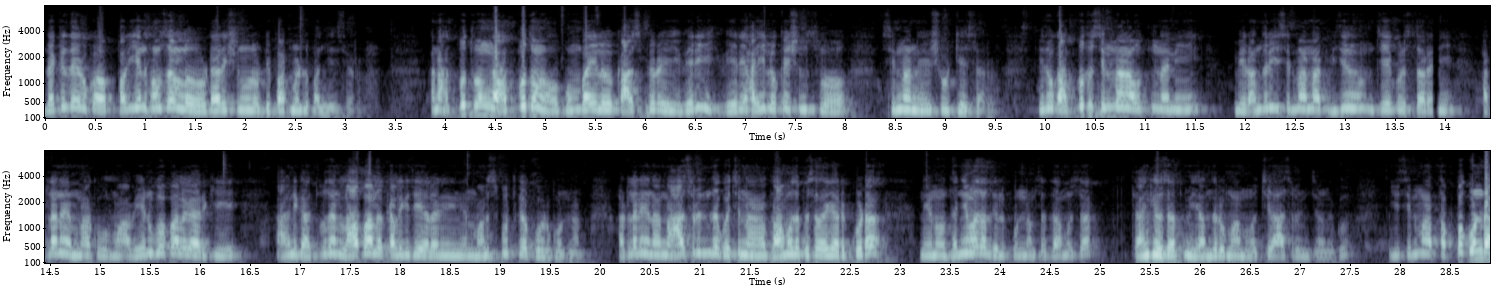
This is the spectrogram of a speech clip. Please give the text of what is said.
దగ్గర దగ్గర ఒక పదిహేను సంవత్సరాలు డైరెక్షన్లో డిపార్ట్మెంట్లో పనిచేశారు. అని అద్భుతంగా అద్భుతం. బొంబాయిలో కాశ్మీర్ వెరీ వెరీ హై లొకేషన్స్లో సినిమాని షూట్ చేశారు. ఇది ఒక అద్భుత సినిమా అవుతుందని మీరందరూ ఈ సినిమా నాకు విజయం చేకూరుస్తారని అట్లానే నాకు మా వేణుగోపాల్ గారికి ఆయనకి అద్భుతమైన లాభాలు కలిగజేయాలని నేను మనస్ఫూర్తిగా కోరుకుంటున్నాను. అట్లనే నన్ను ఆశీర్వదించకు వచ్చిన దామోదర్ ప్రసాద్ గారికి కూడా నేను ధన్యవాదాలు తెలుపుకుంటున్నాను sir. Damodar sir. Thank you sir మీ అందరూ మమ్మల్ని వచ్చి ఆశీర్వదించినందుకు. ఈ సినిమా తప్పకుండా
